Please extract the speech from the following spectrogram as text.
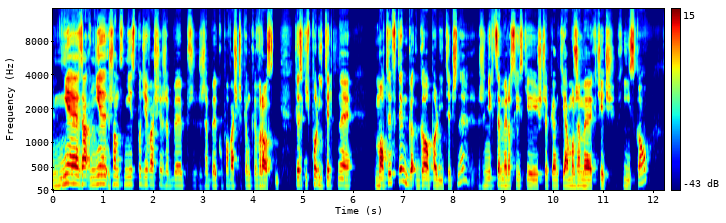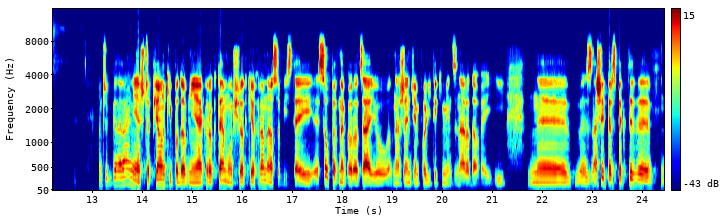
nie, nie, rząd nie spodziewa się, żeby, żeby kupować szczepionkę w Rosji. To jest jakiś polityczny motyw w tym geopolityczny, że nie chcemy rosyjskiej szczepionki, a możemy chcieć chińską? Znaczy, generalnie szczepionki, podobnie jak rok temu, środki ochrony osobistej są pewnego rodzaju narzędziem polityki międzynarodowej. I y, z naszej perspektywy y,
